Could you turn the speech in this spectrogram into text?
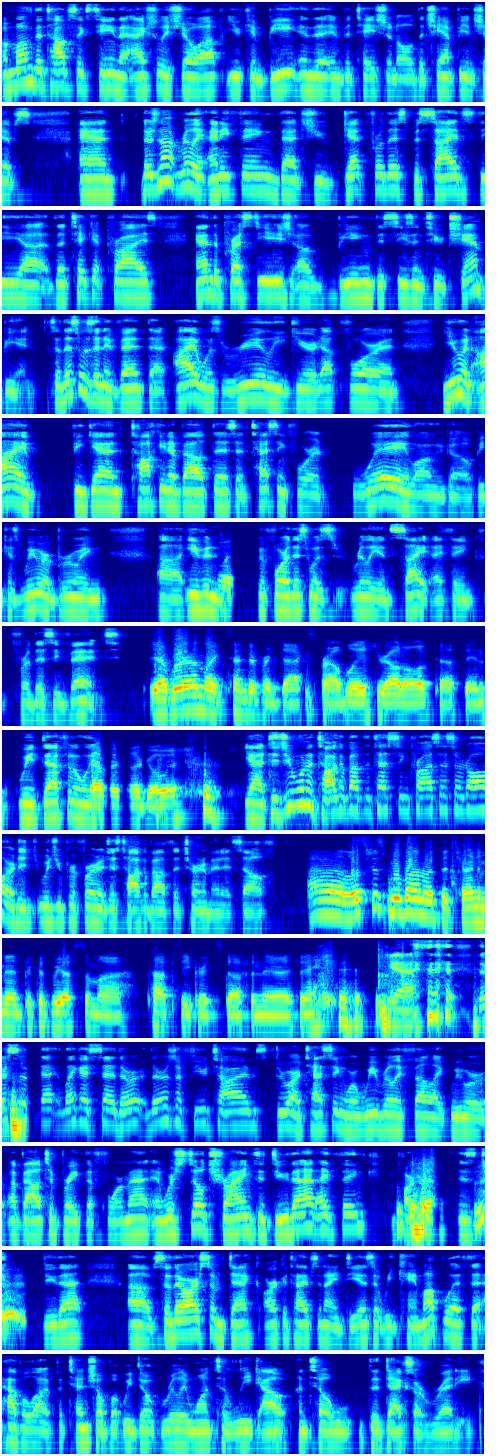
among the top 16 that actually show up, you can be in the invitational, the championships. And there's not really anything that you get for this besides the uh, the ticket prize and the prestige of being the season two champion. So this was an event that I was really geared up for, and you and I began talking about this and testing for it way long ago because we were brewing uh, even before this was really in sight. I think for this event. Yeah, we're on like ten different decks probably throughout all of testing. We definitely that we're gonna go with. yeah, did you want to talk about the testing process at all, or did would you prefer to just talk about the tournament itself? Uh, let's just move on with the tournament because we have some uh, top secret stuff in there. I think. yeah, there's some, like I said, there there was a few times through our testing where we really felt like we were about to break the format, and we're still trying to do that. I think part yeah. is to do that. Uh, so there are some deck archetypes and ideas that we came up with that have a lot of potential, but we don't really want to leak out until the decks are ready.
